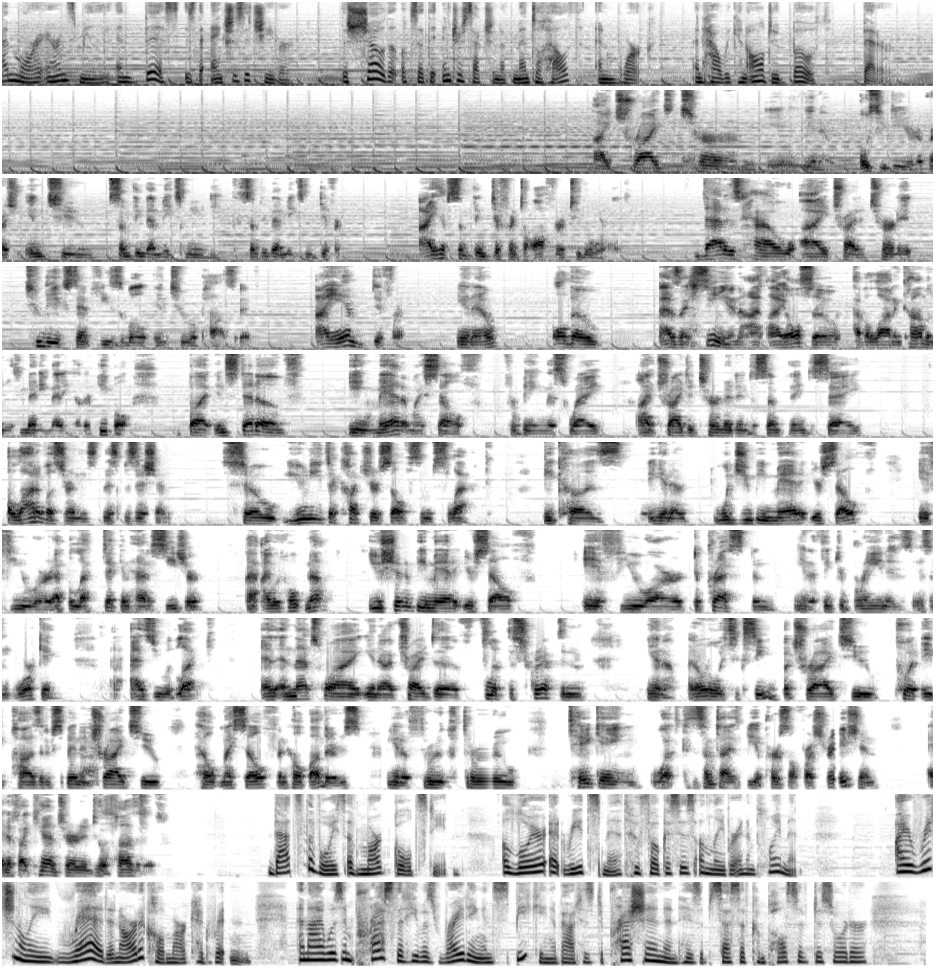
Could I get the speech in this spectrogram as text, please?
I'm Maura Aarons-Mele, and this is The Anxious Achiever, the show that looks at the intersection of mental health and work and how we can all do both better. I tried to turn, you know, OCD or depression into something that makes me unique, something that makes me different. I have something different to offer to the world. That is how I try to turn it to the extent feasible into a positive. I am different, you know, although as I've seen, I, I, also have a lot in common with many, many other people. But instead of being mad at myself for being this way, I've tried to turn it into something to say, a lot of us are in this, this position. So you need to cut yourself some slack because, you know, would you be mad at yourself if you were epileptic and had a seizure? I, I would hope not. You shouldn't be mad at yourself if you are depressed and you know think your brain is isn't working as you would like. And and that's why, you know, I've tried to flip the script and you know, I don't always succeed, but try to put a positive spin and try to help myself and help others, you know, through through taking what can sometimes be a personal frustration and if I can turn it into a positive. That's the voice of Mark Goldstein, a lawyer at Reed Smith who focuses on labor and employment. I originally read an article Mark had written, and I was impressed that he was writing and speaking about his depression and his obsessive compulsive disorder,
